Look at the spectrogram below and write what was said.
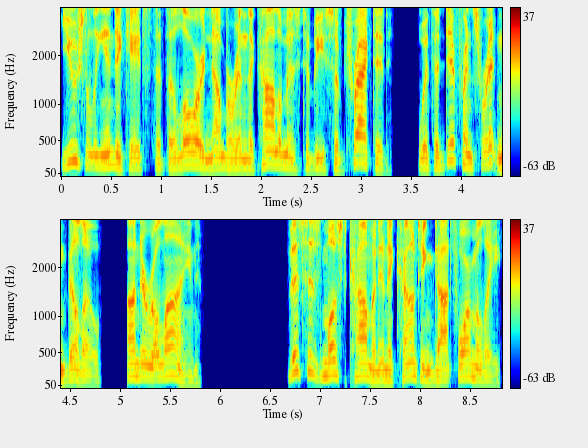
usually indicates that the lower number in the column is to be subtracted, with the difference written below, under a line. This is most common in accounting. Formally,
